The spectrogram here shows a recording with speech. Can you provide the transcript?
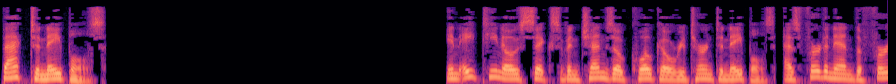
Back to Naples In 1806 Vincenzo Cuoco returned to Naples, as Ferdinand I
